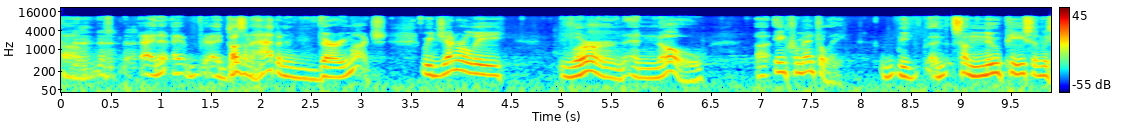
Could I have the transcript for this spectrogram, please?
Um, and it, it- it doesn't happen very much. We generally learn and know uh, incrementally. We, uh, some new piece and we,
